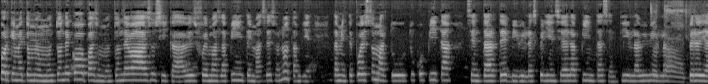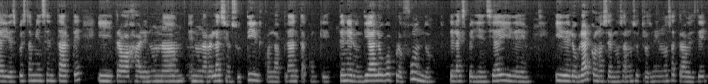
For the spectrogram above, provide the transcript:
porque me tomé un montón de copas, un montón de vasos y cada vez fue más la pinta y más eso, no, también también te puedes tomar tu, tu copita, sentarte, vivir la experiencia de la pinta, sentirla, vivirla, pero de ahí después también sentarte y trabajar en una, en una relación sutil con la planta, con que tener un diálogo profundo de la experiencia y de, y de lograr conocernos a nosotros mismos a través de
